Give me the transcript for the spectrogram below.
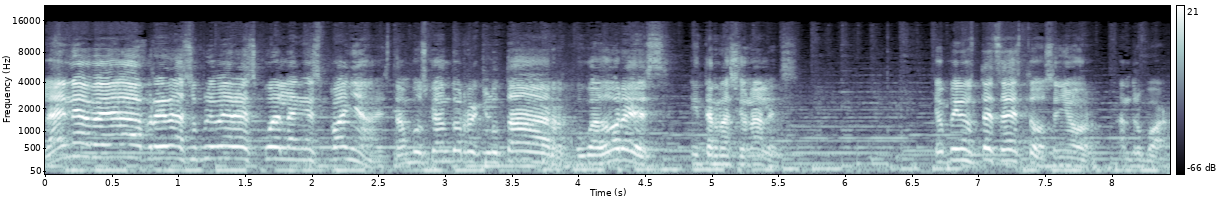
La NBA abrirá su primera escuela en España. Están buscando reclutar jugadores internacionales. ¿Qué opina usted de esto, señor Andrew Barr?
